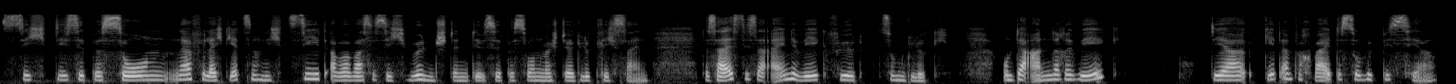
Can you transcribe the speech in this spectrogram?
sich diese Person, na, vielleicht jetzt noch nicht sieht, aber was er sich wünscht, denn diese Person möchte ja glücklich sein. Das heißt, dieser eine Weg führt zum Glück. Und der andere Weg, der geht einfach weiter so wie bisher.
